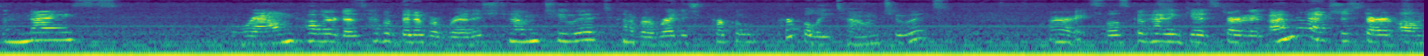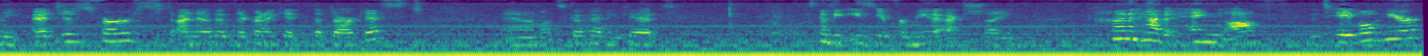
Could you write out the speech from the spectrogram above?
So nice brown color. does have a bit of a reddish tone to it, kind of a reddish purple, purpley tone to it. All right, so let's go ahead and get started. I'm gonna actually start on the edges first. I know that they're gonna get the darkest. And let's go ahead and get, it's gonna be easier for me to actually kind of have it hanging off the table here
